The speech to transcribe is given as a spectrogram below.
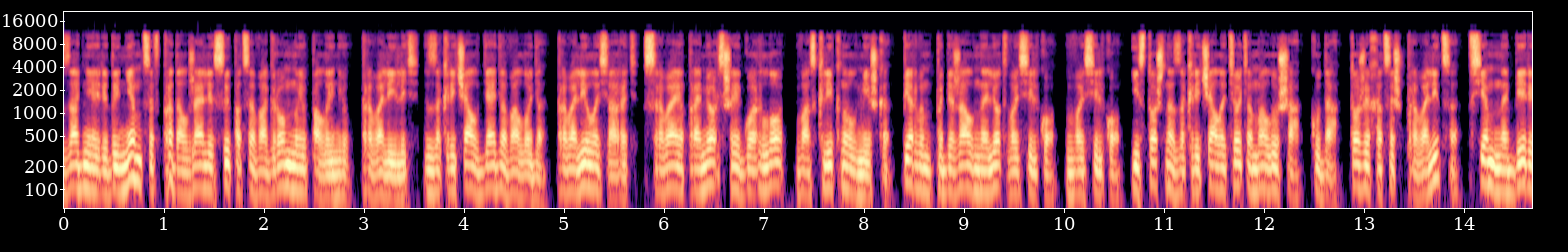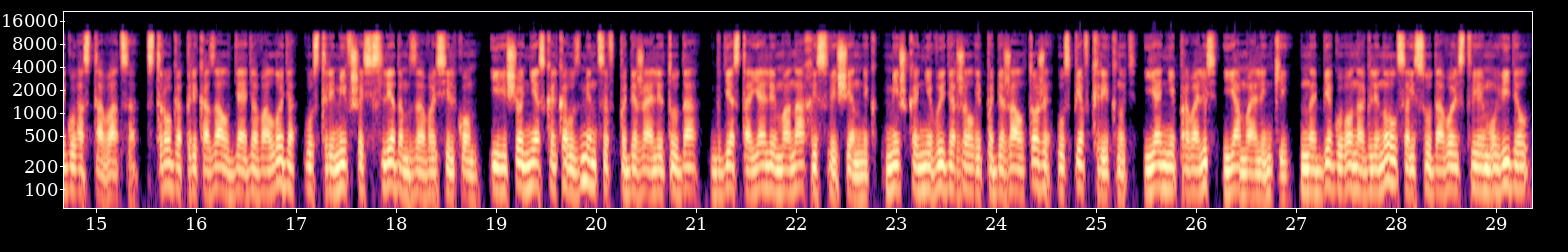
задние ряды немцев продолжали сыпаться в огромную полынью. Провалились, закричал дядя Володя. Провалилась арать. Срывая промерзшее горло, воскликнул Мишка. Первым побежал на лед Василько. Василько. Истошно закричала тетя Малуша. Куда? Тоже хочешь провалиться? Всем на берегу оставаться. Строго приказал дядя Володя, устремившись следом за Васильком. И еще несколько узменцев побежали туда, где стояли монах и священник. Мишка не выдержал и побежал тоже, успев крикнуть. Я не провалюсь, я маленький. На бегу он оглянулся и с удовольствием увидел,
